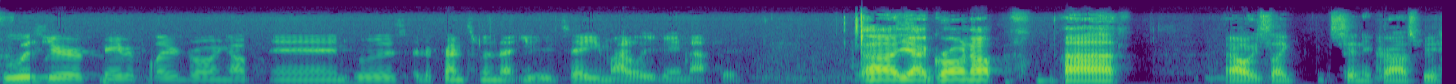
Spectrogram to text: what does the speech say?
who is your favorite player growing up, and who is a defenseman that you would say you model your game after? Uh, yeah, growing up, uh, I always like Sidney Crosby.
